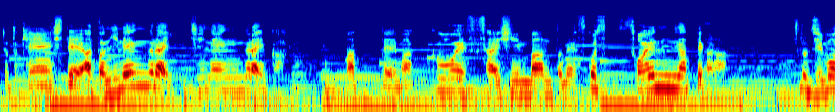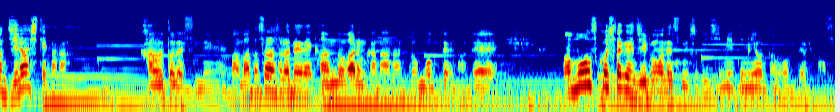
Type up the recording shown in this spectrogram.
ちょっと敬遠して、あと2年ぐらい、1年ぐらいか、待って、MacOS 最新版とね、少し疎遠になってから、ちょっと自分をじらしてから買うとですね、まあ、またそれはそれでね、感動があるんかななんて思ってるので、まあ、もう少しだけ自分をですね、ちょっといじめてみようと思っております。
